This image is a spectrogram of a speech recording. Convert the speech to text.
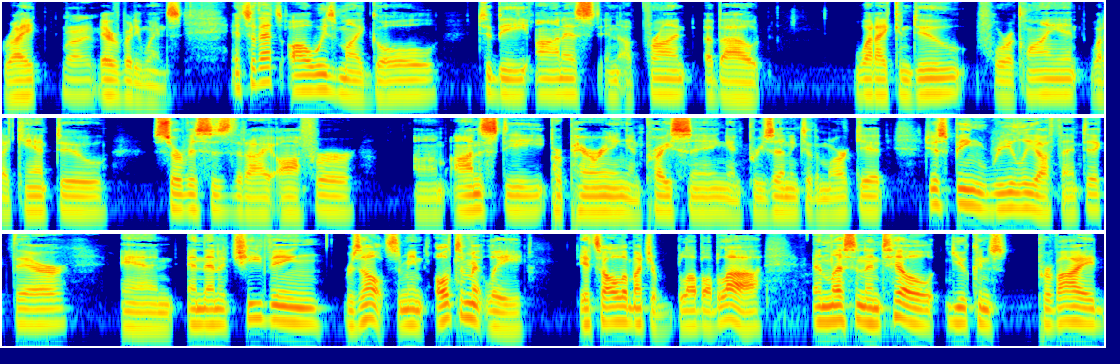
right? Right. everybody wins. And so that's always my goal to be honest and upfront about what I can do for a client, what I can't do, services that I offer, um, honesty, preparing and pricing and presenting to the market, just being really authentic there and and then achieving results. I mean, ultimately, it's all a bunch of blah blah blah unless and until you can provide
